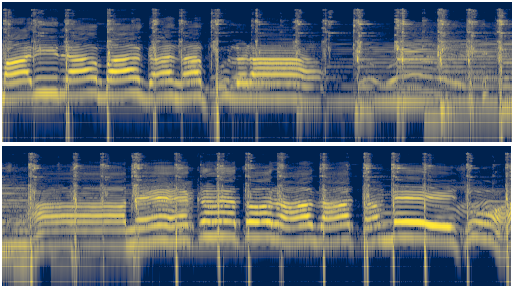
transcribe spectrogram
મારી લાંબા ગાના ફૂલડા. આને કણ તો રાધા તમે શું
